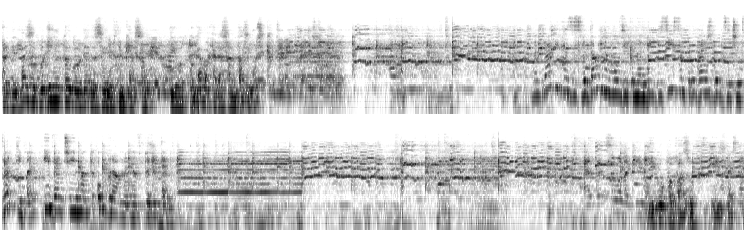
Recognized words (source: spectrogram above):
Преди 20 години той дойде да свири в Нюкасъл и от тогава харесвам тази музика. Наградите за световна музика на BBC се провеждат за четвърти път и вече имат огромен авторитет. Иво Папазов е известен.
